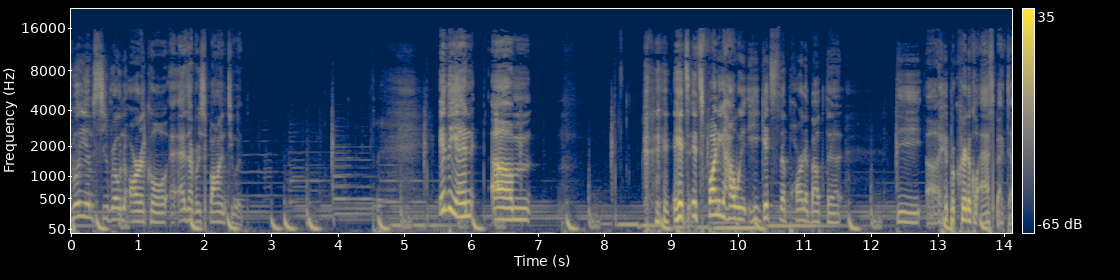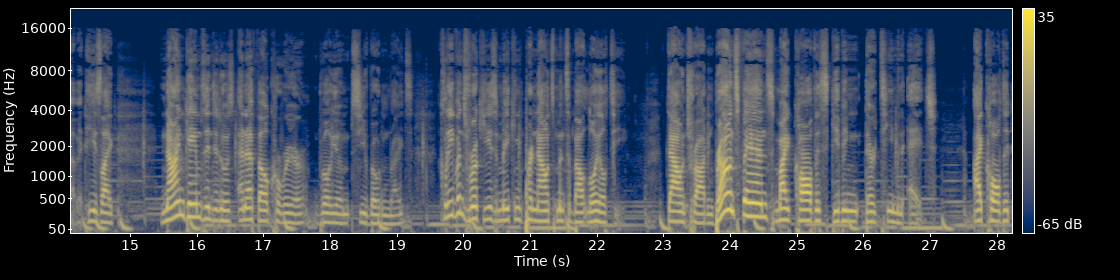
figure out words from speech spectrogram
William C. Rhoden article as I respond to it. In the end, um, it's it's funny how he, he gets to the part about the the uh, hypocritical aspect of it. He's like, nine games into his NFL career, William C. Rhoden writes, Cleveland's rookie is making pronouncements about loyalty. Downtrodden Browns fans might call this giving their team an edge. I called it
